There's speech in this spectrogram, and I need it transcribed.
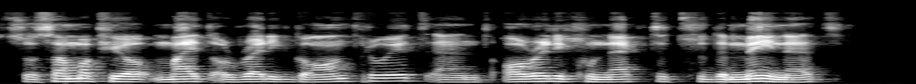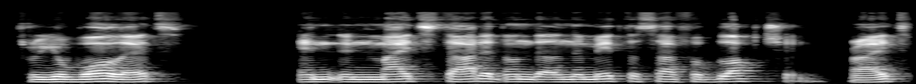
So some of you might already gone through it and already connected to the mainnet through your wallet and, and might start it on the on the MetaCypher blockchain, right?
